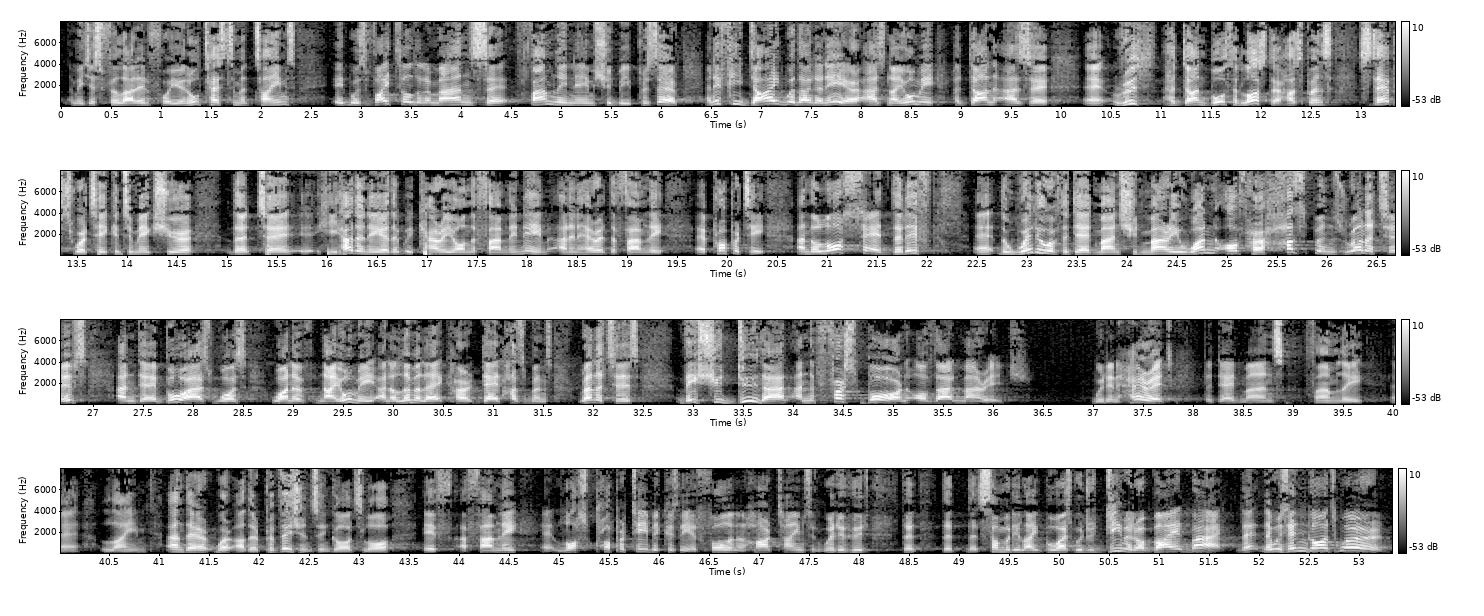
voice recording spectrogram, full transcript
Let me just fill that in for you. In Old Testament times, it was vital that a man's uh, family name should be preserved. And if he died without an heir, as Naomi had done, as uh, uh, Ruth had done, both had lost their husbands, steps were taken to make sure that uh, he had an heir that would carry on the family name and inherit the family uh, property. And the law said that if uh, the widow of the dead man should marry one of her husband's relatives, and uh, Boaz was one of Naomi and Elimelech, her dead husband's relatives. They should do that, and the firstborn of that marriage would inherit the dead man's family uh, line. And there were other provisions in God's law if a family uh, lost property because they had fallen in hard times and widowhood, that, that, that somebody like Boaz would redeem it or buy it back. That, that was in God's word.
